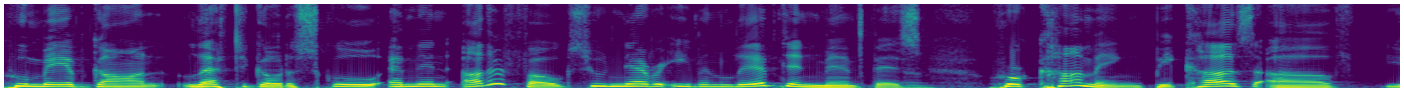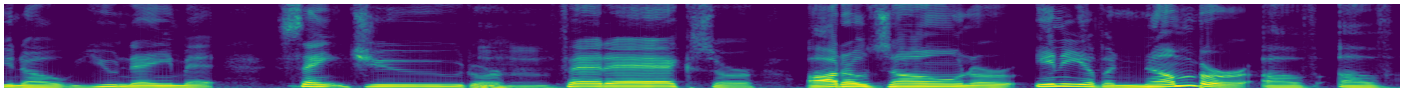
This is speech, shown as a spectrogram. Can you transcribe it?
who may have gone left to go to school, and then other folks who never even lived in Memphis who are coming because of you know you name it, St. Jude or FedEx or AutoZone or any of a number of of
